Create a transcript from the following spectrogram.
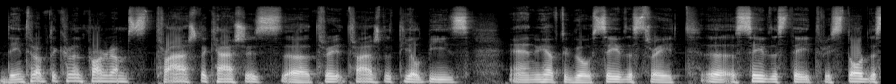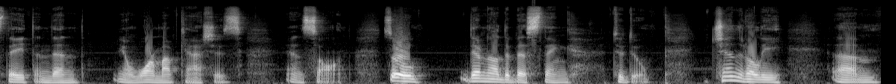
they interrupt the current programs, trash the caches, uh, trash the TLBs, and we have to go save the state, uh, save the state, restore the state, and then you know warm up caches and so on. So they're not the best thing to do. Generally, um,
